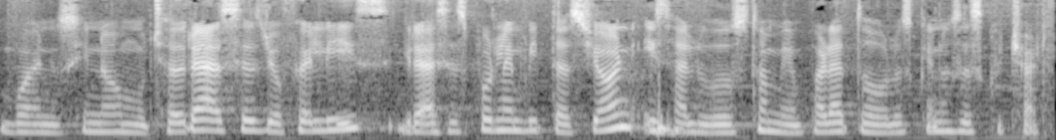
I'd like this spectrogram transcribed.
Bueno, si no, muchas gracias. Yo feliz. Gracias por la invitación y saludos también para todos los que nos escucharon.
